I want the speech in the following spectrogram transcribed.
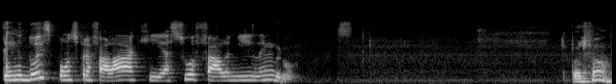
tenho dois pontos para falar que a sua fala me lembrou. Pode falar.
